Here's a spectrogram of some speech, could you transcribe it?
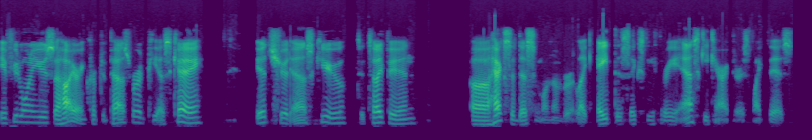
if you'd want to use a higher encrypted password, PSK, it should ask you to type in a hexadecimal number, like 8 to 63 ASCII characters, like this.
